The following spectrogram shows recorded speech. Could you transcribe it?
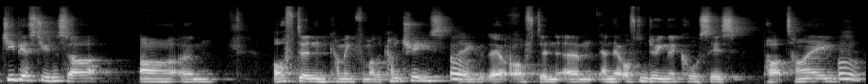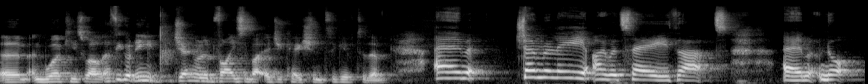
GBS students are are um, often coming from other countries. Mm. They, they're often um, and they're often doing their courses part time Mm. um, and working as well. Have you got any general advice about education to give to them? Um, generally, I would say that um, not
